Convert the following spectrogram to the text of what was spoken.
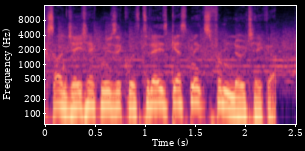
mix on Jaytech Music with today's guest mix from Notaker.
